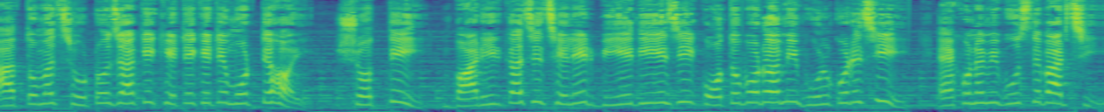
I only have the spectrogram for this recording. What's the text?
আর তোমার ছোট যাকে খেটে খেটে মরতে হয়। সত্যিই বাড়ির কাছে ছেলের বিয়ে দিয়ে যে কত বড় আমি ভুল করেছি? এখন আমি বুঝতে পারছি।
